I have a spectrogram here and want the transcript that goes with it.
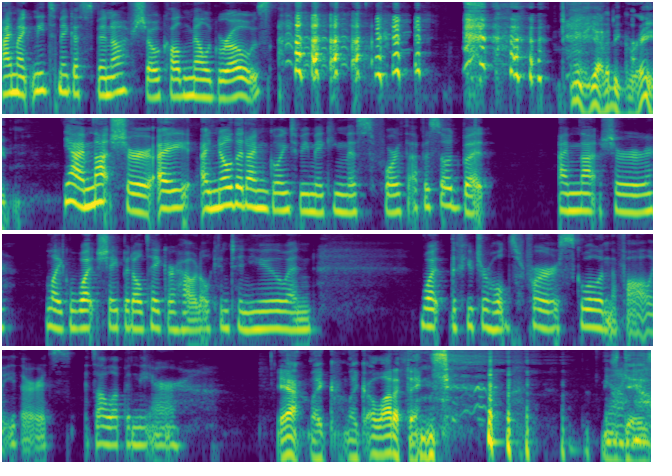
I might need to make a spin off show called Mel Grows. Oh, yeah, that'd be great. yeah, I'm not sure. I, I know that I'm going to be making this fourth episode, but I'm not sure like what shape it'll take or how it'll continue and what the future holds for school in the fall either. It's it's all up in the air. Yeah, like like a lot of things these I days.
